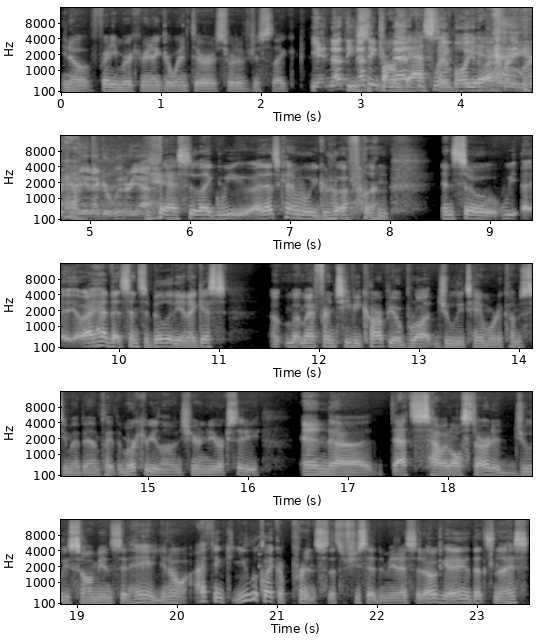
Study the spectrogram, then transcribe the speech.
you know, Freddie Mercury and Edgar Winter are sort of just like Yeah, nothing, nothing dramatic and flamboyant yeah. about Freddie Mercury and Edgar Winter, yeah. Yeah, so like we, uh, that's kind of what we grew up on, and so we, I, I had that sensibility, and I guess uh, my, my friend TV Carpio brought Julie Taymor to come see my band play at the Mercury Lounge here in New York City, and uh, that's how it all started. Julie saw me and said, "Hey, you know, I think you look like a prince." That's what she said to me, and I said, "Okay, that's nice,"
